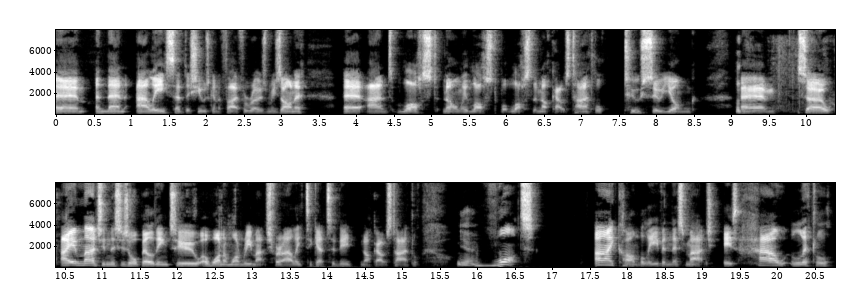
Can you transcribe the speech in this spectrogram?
Um, and then Allie said that she was going to fight for Rosemary's honour uh, and lost, not only lost, but lost the Knockouts title to Su Yung. um, so I imagine this is all building to a one on one rematch for Allie to get to the Knockouts title. yeah, What I can't believe in this match is how little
